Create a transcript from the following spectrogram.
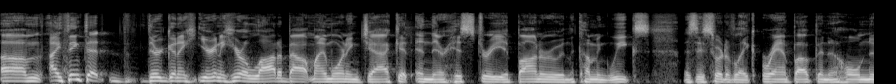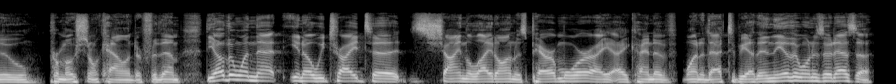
Um, I think that they're gonna you're gonna hear a lot about my morning jacket and their history at Bonnaroo in the coming weeks as they sort of like ramp up in a whole new promotional calendar for them. The other one that you know we tried to shine the light on was Paramore. I, I kind of wanted that to be other, and the other one is Odesza.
